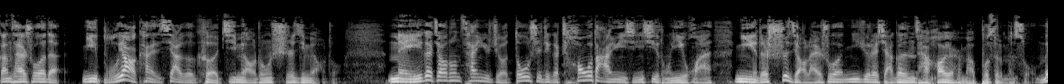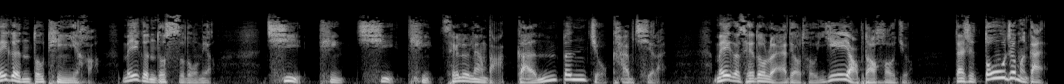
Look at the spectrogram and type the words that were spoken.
刚才说的，你不要看下个课几秒钟、十几秒钟，每一个交通参与者都是这个超大运行系统一环。你的视角来说，你觉得下个人才好一点吗？不是那么说，每个人都停一下，每个人都十多秒，起停起停，车流量大，根本就开不起来。每个车都乱掉头，也要不到好久。但是都这么干，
